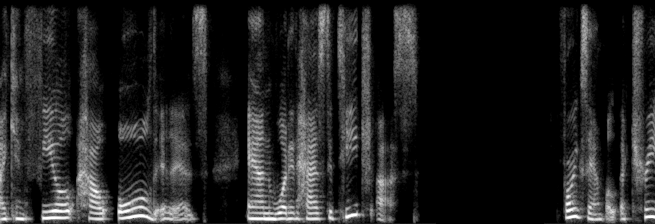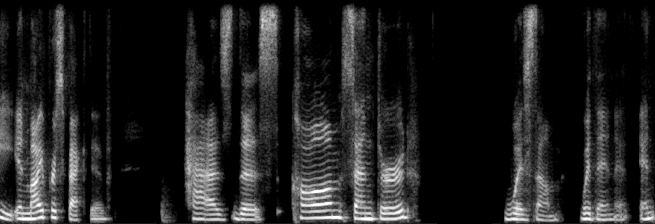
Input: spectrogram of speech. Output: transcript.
I can feel how old it is and what it has to teach us. For example, a tree, in my perspective, has this calm, centered wisdom within it. And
